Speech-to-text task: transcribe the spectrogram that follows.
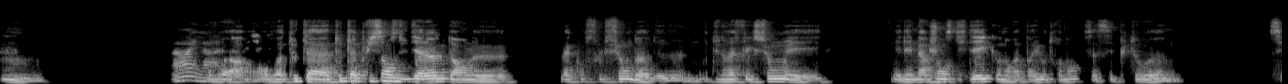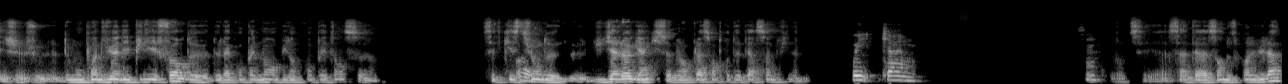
Hmm. Ah ouais, On là, voit, on voit toute la, toute la puissance du dialogue dans le, la construction d'une réflexion et, et l'émergence d'idées qu'on n'aurait pas eu autrement. Ça, c'est plutôt, euh, c'est, je, je- de mon point de vue, un des piliers forts de, de l'accompagnement en bilan de compétences, euh, cette ouais, question de, de- du dialogue hein, qui se met en place entre deux personnes, finalement. oui, carrément. Hum. Donc, c'est, c'est intéressant de ce point de vue-là.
